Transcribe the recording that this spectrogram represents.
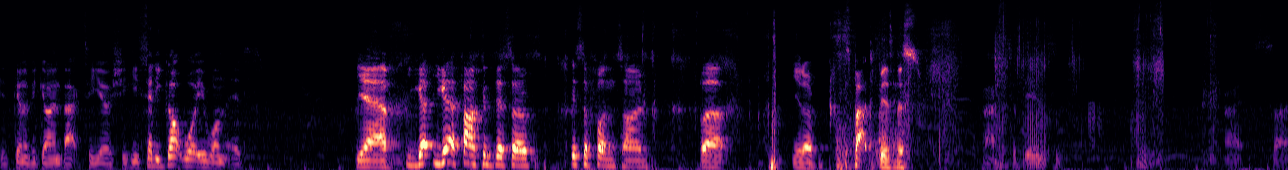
is going to be going back to Yoshi. He said he got what he wanted. Yeah, you get you get a Falcon Ditto. It's a fun time, but you know it's back to business. Back to business. Alright, so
